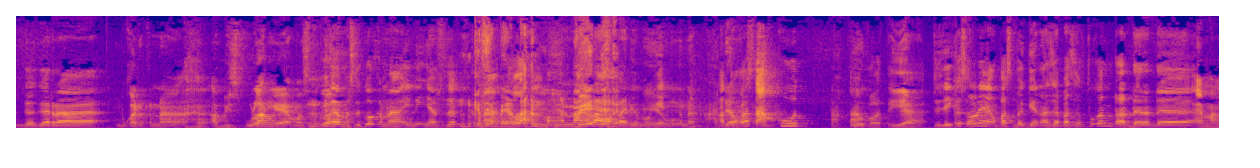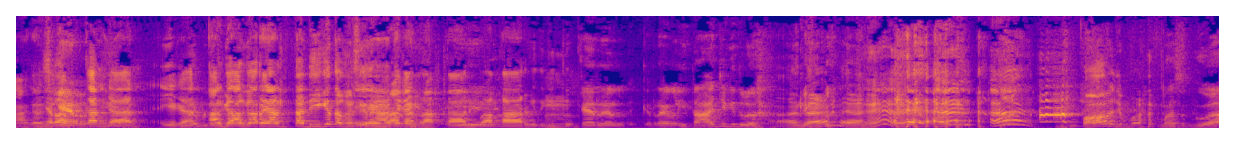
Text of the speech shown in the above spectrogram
gara-gara Bukan kena abis pulang ya, maksud gua. Enggak, maksud gua kena ininya, maksudnya kena Ketempelan. mengena Beda. lah apa yang diomongin. Iya, mengena. Ada Atau enggak takut. Takut. takut iya Jadi kan soalnya yang pas bagian azab-azab tuh kan rada-rada Emang agak menyeramkan scare. kan? Iya kan? agak-agak real tadi gitu nggak sih Iya, realita neraka-neraka, Iya. dibakar gitu-gitu. Kayak real, realita aja gitu loh. Nah, nah. jempol jempol Maksud gua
